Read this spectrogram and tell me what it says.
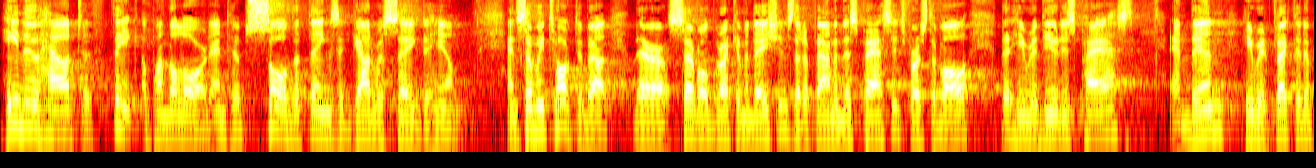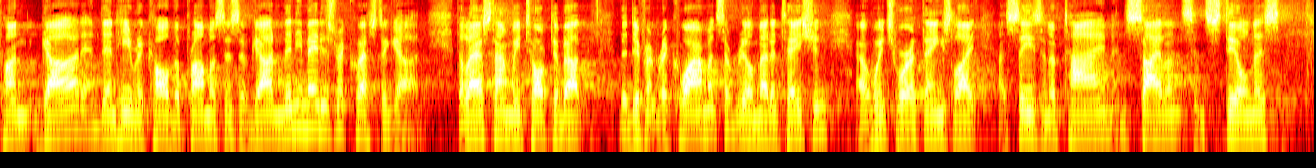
He knew how to think upon the Lord and to absorb the things that God was saying to him. And so we talked about there are several recommendations that are found in this passage. First of all, that he reviewed his past. And then he reflected upon God, and then he recalled the promises of God, and then he made his request to God. The last time we talked about the different requirements of real meditation, uh, which were things like a season of time, and silence, and stillness,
